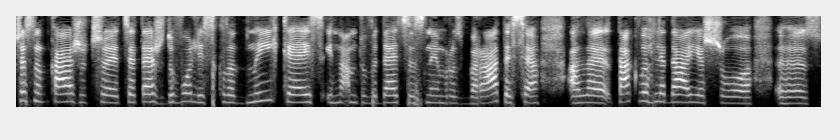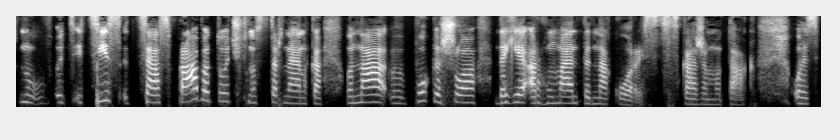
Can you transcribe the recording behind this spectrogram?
чесно кажучи, це теж доволі складний кейс, і нам доведеться доведеться з ним розбиратися, але так виглядає, що е, ну, ці, ця справа точно Стерненка, вона е, поки що дає аргументи на користь, скажімо так. Ось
